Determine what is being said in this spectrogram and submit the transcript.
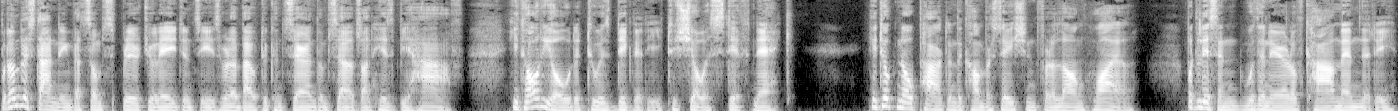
but understanding that some spiritual agencies were about to concern themselves on his behalf, he thought he owed it to his dignity to show a stiff neck. He took no part in the conversation for a long while, but listened with an air of calm enmity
